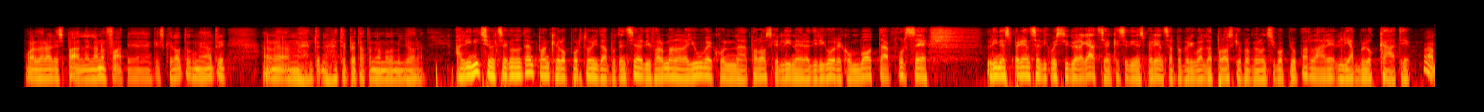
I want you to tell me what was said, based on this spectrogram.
guardare alle spalle, l'hanno fatto e anche Schelotto come altri hanno, hanno interpretato nel modo migliore. All'inizio del secondo tempo anche l'opportunità potenziale di far male alla Juve con Paloschi e Lina era di rigore, con Botta, forse l'inesperienza di questi due ragazzi, anche se di inesperienza proprio riguardo a Paloschi proprio non si può più parlare, li ha bloccati. Ah,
